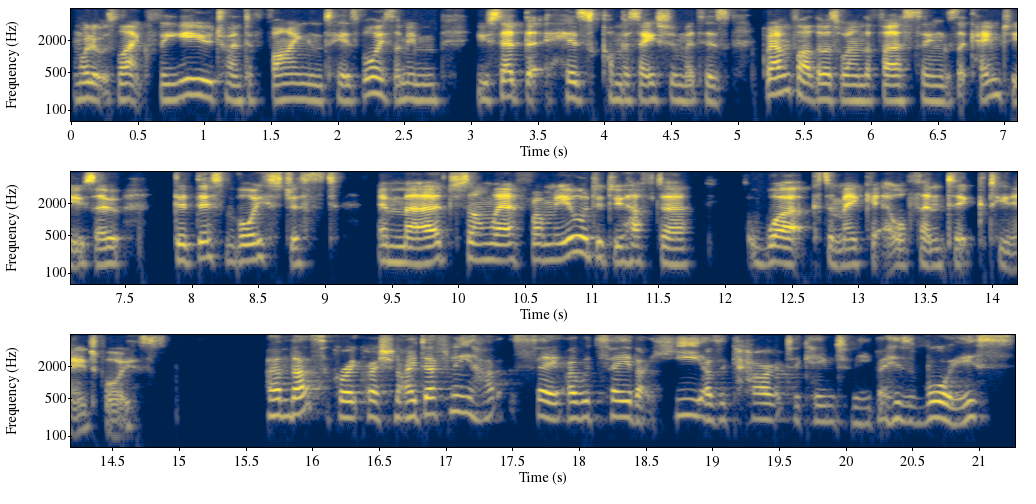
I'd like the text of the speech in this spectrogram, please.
what it was like for you trying to find his voice. I mean, you said that his conversation with his grandfather was one of the first things that came to you. So, did this voice just emerge somewhere from you, or did you have to work to make it authentic teenage voice? Um, that's a great question. I definitely ha- say I would say that he, as a character, came to me, but his voice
